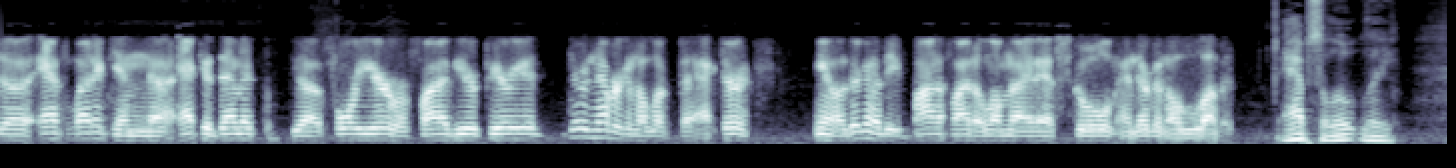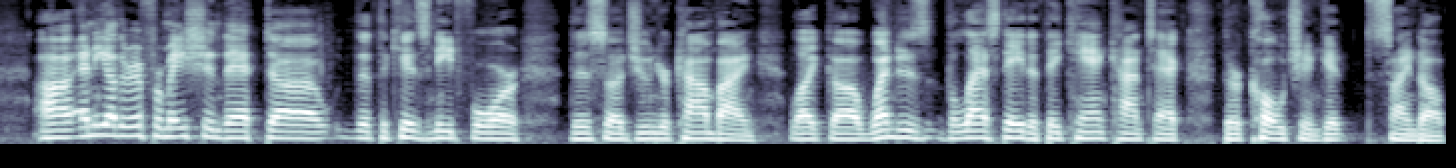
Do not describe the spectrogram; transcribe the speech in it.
uh, athletic and uh, academic uh, four year or five year period, they're never going to look back. They're you know they're going to be bona fide alumni of that school and they're going to love it. Absolutely. Uh, any other information that uh, that the kids need for this uh, junior combine? Like uh, when is the last day that they can contact their coach and get signed up?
